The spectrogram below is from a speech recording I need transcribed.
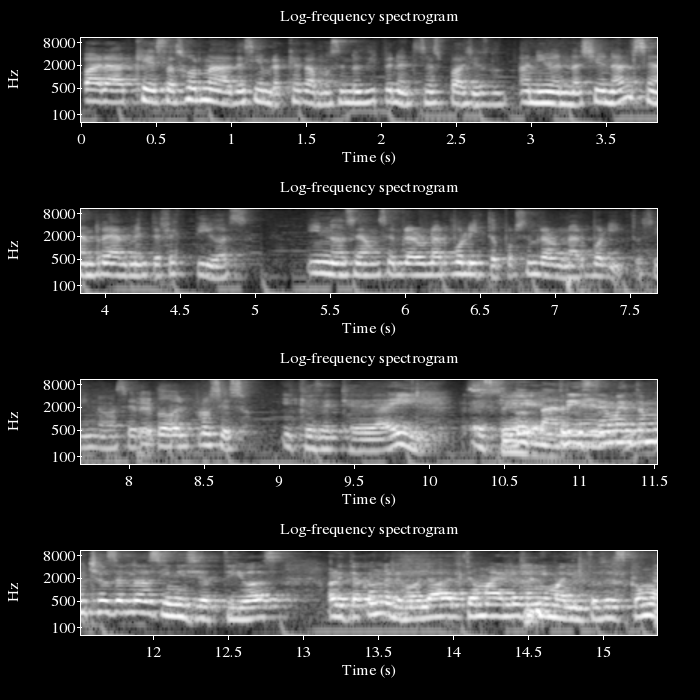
para que estas jornadas de siembra que hagamos en los diferentes espacios a nivel nacional sean realmente efectivas y no sea sembrar un arbolito por sembrar un arbolito, sino hacer todo el proceso. Y que se quede ahí. Es que tristemente muchas de las iniciativas, ahorita cuando les hablaba del tema de los animalitos, es como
